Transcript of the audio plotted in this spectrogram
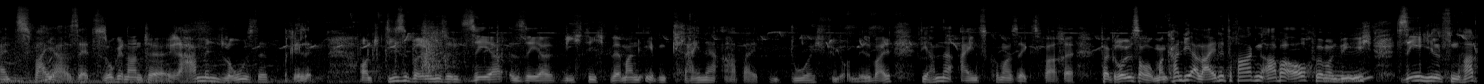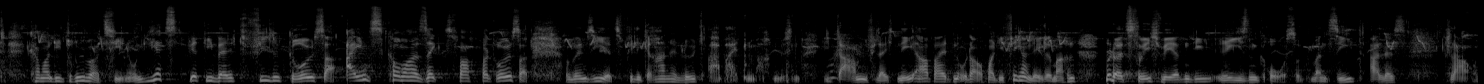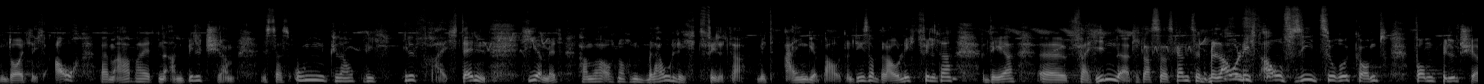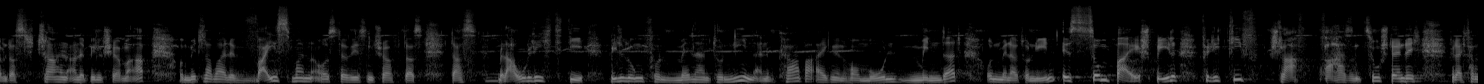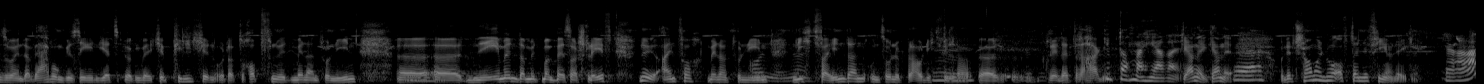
ein Zweierset, sogenannte rahmenlose Brillen. Und diese Brillen sind sehr, sehr wichtig, wenn man eben kleine Arbeiten durchführen will, weil die haben eine 1,6-fache Vergrößerung. Man kann die alleine tragen, aber auch, wenn man wie ich Sehhilfen hat, kann man die drüber ziehen. Und jetzt wird die Welt viel größer, 1,6-fach vergrößert. Und wenn Sie jetzt filigrane Lötarbeiten machen müssen, die Damen vielleicht Näharbeiten oder auch mal die Fingernägel machen, plötzlich werden die riesengroß und man sieht alles klar und deutlich. Auch beim Arbeiten am Bildschirm ist das unglaublich hilfreich, denn hiermit haben wir auch noch einen Blaulichtfilter mit eingebaut. Und dieser Blaulichtfilter, der äh, verhindert, dass das ganze Blaulicht auf Sie zurückkommt vom Bildschirm. Das strahlen alle Bildschirme ab. Und mittlerweile weiß man aus der Wissenschaft, dass das Blaulicht die Bildung von Melatonin, einem körpereigenen Hormon, mindert. Und Melatonin ist zum Beispiel für die Tiefschlafphasen zuständig. Vielleicht haben Sie mal in der Werbung gesehen, jetzt irgendwelche Pillchen oder Tropfen mit Melatonin äh, äh, nehmen, damit man besser schläft. Nee, einfach Melatonin nicht verhindern und so eine Blaulichtfilterbrille tragen. Gib doch mal her, Ralf. Gerne, gerne. Ja. Und jetzt schau mal nur auf deine Fingernägel. Ja?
